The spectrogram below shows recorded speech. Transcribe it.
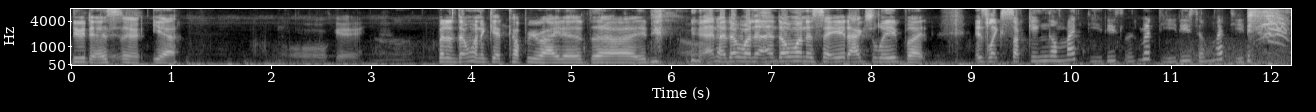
do this. Uh, yeah. But I don't want to get copyrighted, uh, and I don't want to I don't want to say it actually, but it's like sucking on my titties, on my titties, on my titties.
